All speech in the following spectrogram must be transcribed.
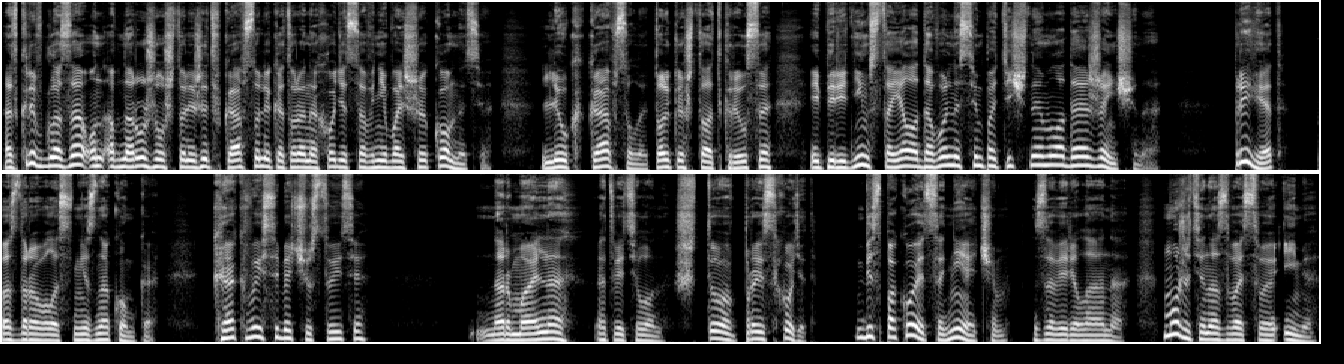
Открыв глаза, он обнаружил, что лежит в капсуле, которая находится в небольшой комнате. Люк капсулы только что открылся, и перед ним стояла довольно симпатичная молодая женщина. «Привет», — поздоровалась незнакомка. «Как вы себя чувствуете?» «Нормально», — ответил он. «Что происходит?» «Беспокоиться не о чем», — заверила она. «Можете назвать свое имя?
